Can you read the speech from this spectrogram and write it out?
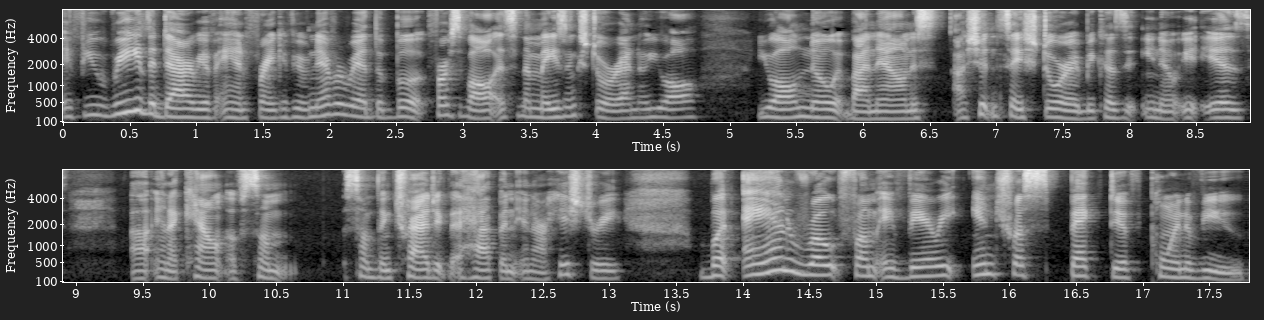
if you read the Diary of Anne Frank, if you've never read the book, first of all, it's an amazing story. I know you all you all know it by now, and it's I shouldn't say story because you know it is uh, an account of some something tragic that happened in our history. But Anne wrote from a very introspective point of view.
